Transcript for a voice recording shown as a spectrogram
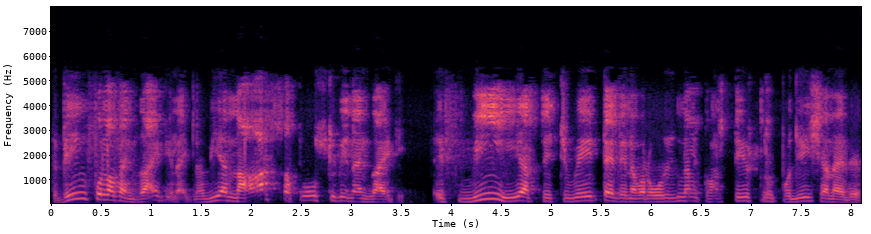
The being full of anxiety, like now we are not supposed to be in anxiety. If we are situated in our original constitutional position as a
